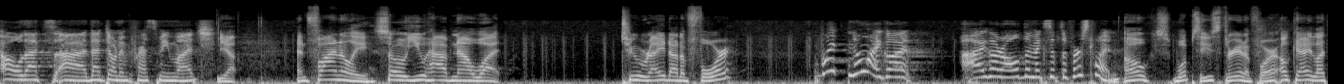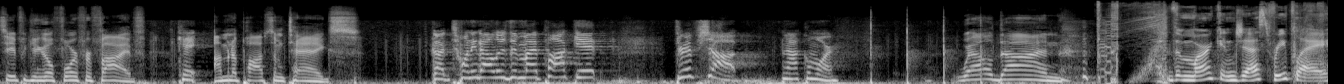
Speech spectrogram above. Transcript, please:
Oh, that's uh, that don't impress me much. Yep. And finally, so you have now what? Two right out of four? What? No, I got I got all of them except the first one. Oh, whoopsies. Three out of four. Okay, let's see if you can go four for five. Okay, I'm going to pop some tags. Got twenty dollars in my pocket. Thrift shop, Macklemore. Well done. The Mark and Jess replay.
